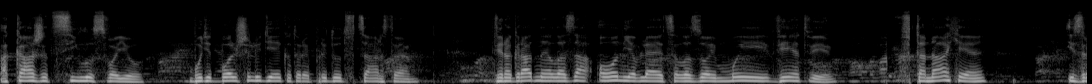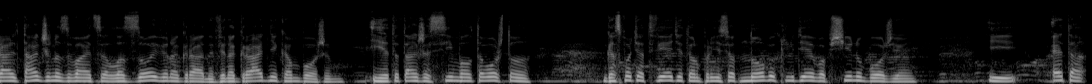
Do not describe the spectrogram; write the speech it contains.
окажет силу свою. Будет больше людей, которые придут в Царство. Виноградная лоза, Он является лозой, мы — ветви. В Танахе Израиль также называется лозой виноградной, виноградником Божьим. И это также символ того, что Господь ответит, Он принесет новых людей в общину Божью. И это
